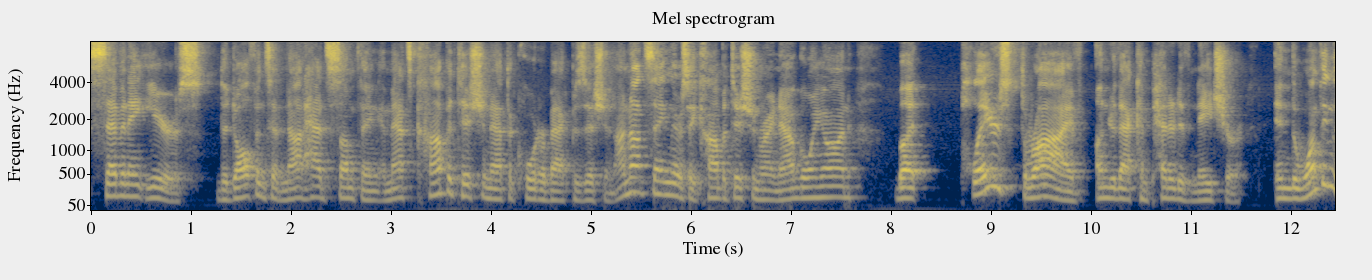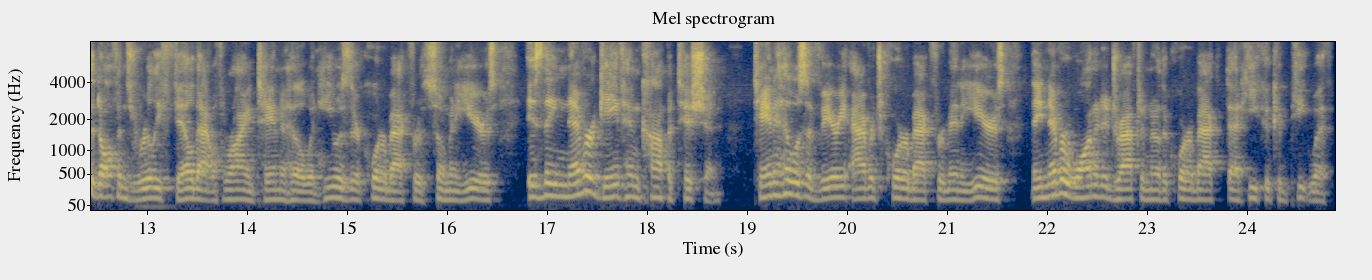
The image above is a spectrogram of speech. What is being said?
seven, eight years, the Dolphins have not had something, and that's competition at the quarterback position. I'm not saying there's a competition right now going on, but players thrive under that competitive nature. And the one thing the Dolphins really failed at with Ryan Tannehill when he was their quarterback for so many years is they never gave him competition. Tannehill was a very average quarterback for many years. They never wanted to draft another quarterback that he could compete with.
